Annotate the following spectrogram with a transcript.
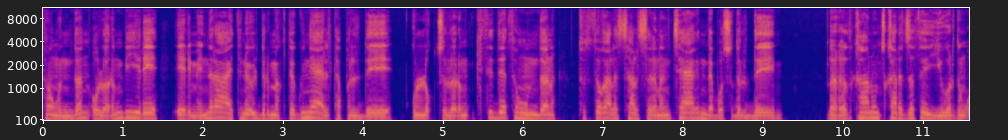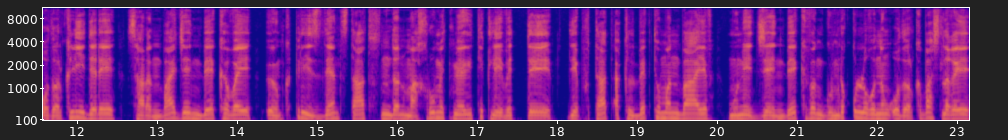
Soňundan olaryň biri ermeni raýatyny öldürmekde günäli tapyldy. Gullukçylaryň ikisi-de soňundan tussag alyş çalşygynyň çäginde boşadyldy. Gyrgyz kanunçykaryjysy ýurduň ozalky lideri Sooronbaý Jeenbekowy öňki prezident statusyndan mahrum etmegi teklip etdi. Deputat Akylbek Tomanbaýew Muny Jeenbekowyň gümrük gullugynyň ozalky başlygy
